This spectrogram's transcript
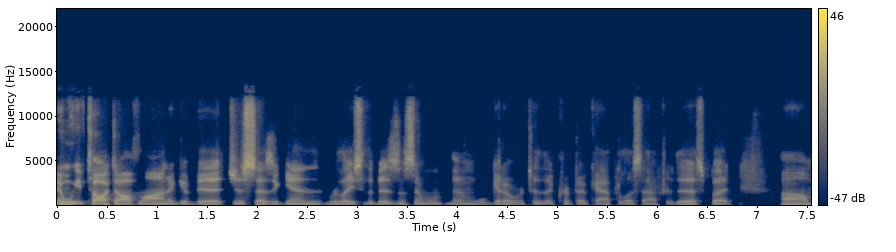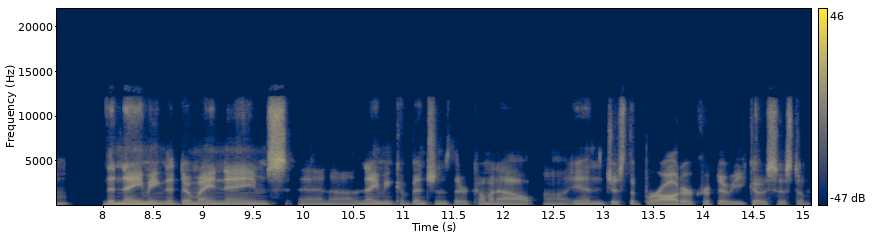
And we've talked offline a good bit just as again relates to the business and then we'll get over to the crypto capitalist after this. But um, the naming, the domain names, and uh, naming conventions that are coming out uh, in just the broader crypto ecosystem.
